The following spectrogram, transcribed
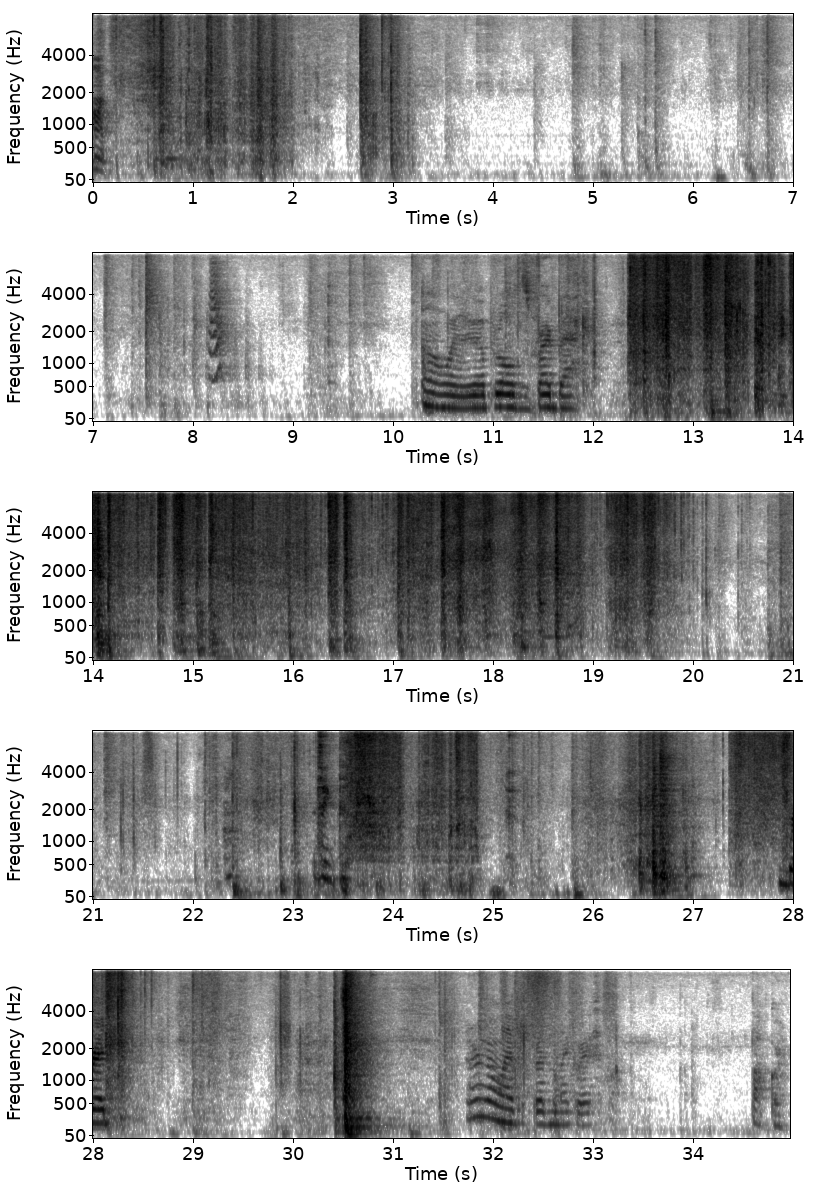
hot. Oh wait, I gotta put all this bread back. Take this. Bread. have bread in my grave. Popcorn.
